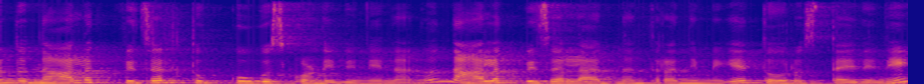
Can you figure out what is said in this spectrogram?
ಒಂದು ನಾಲ್ಕು ವಿಸಲ್ ತುಕ್ಕು ಕೂಗಿಸ್ಕೊಂಡಿದ್ದೀನಿ ನಾನು. ನಾಲ್ಕು ವಿಸಲ್ ಆದ ನಂತರ ನಿಮಗೆ ತೋರಿಸ್ತಾ ಇದ್ದೀನಿ.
